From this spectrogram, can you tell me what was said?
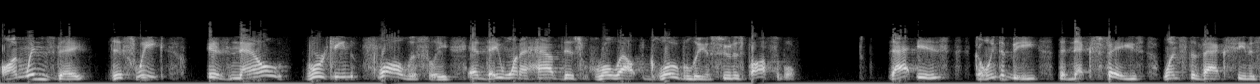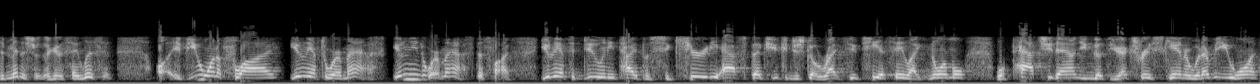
on Wednesday this week is now working flawlessly, and they want to have this roll out globally as soon as possible. That is going to be the next phase once the vaccine is administered. They're going to say, listen, uh, if you want to fly, you don't have to wear a mask. You don't need to wear a mask. That's fine. You don't have to do any type of security aspects. You can just go right through TSA like normal. We'll pat you down. You can go through your X-ray scan or whatever you want.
